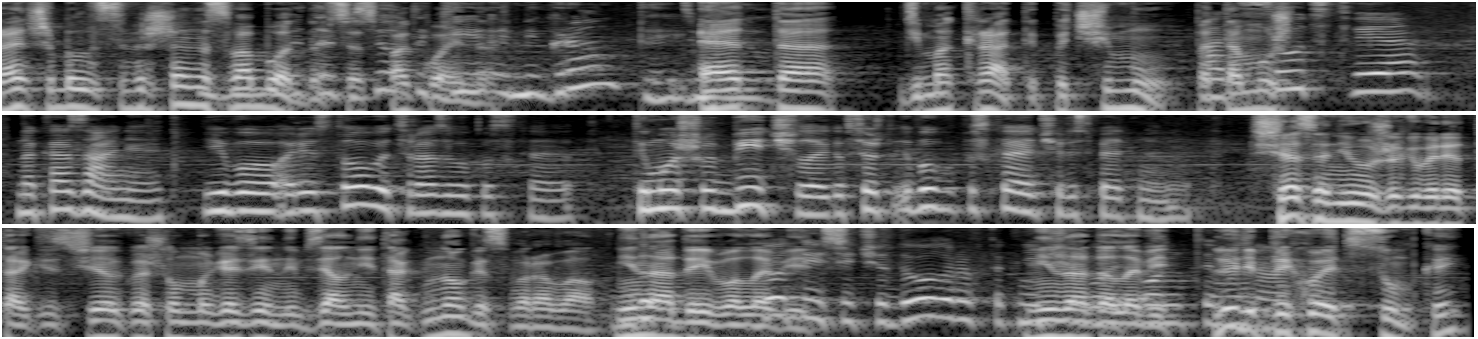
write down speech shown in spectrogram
Раньше было совершенно свободно, Это все спокойно. эмигранты? Это демократы. Почему? Потому что Отсутствие наказания. Его арестовывают, сразу выпускают. Ты можешь убить человека, все, его выпускают через пять минут. сейчас они уже говорят так, если человек вошел в магазин и взял не так много, своровал, не До- надо его До ловить. тысячи долларов, так ничего. Не надо он ловить. ты Люди надо. приходят с сумкой,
